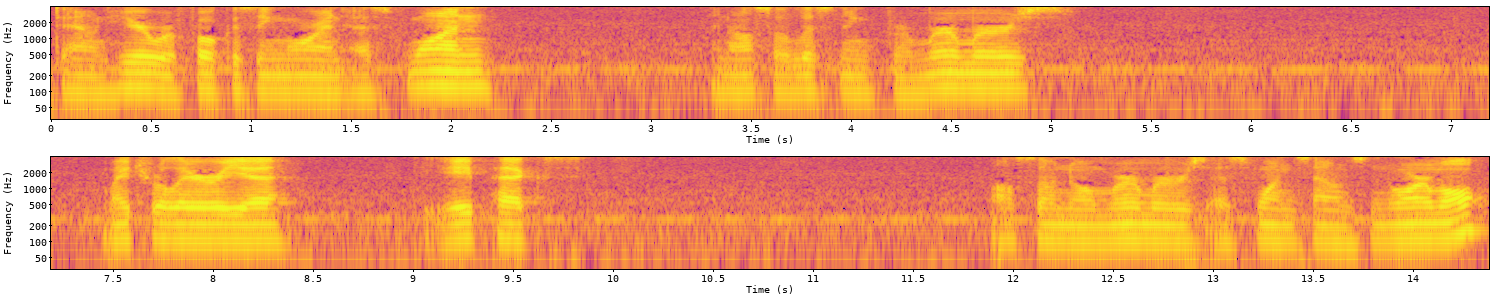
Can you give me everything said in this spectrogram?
Down here, we're focusing more on S1. and also listening for murmurs. Mitral area, the apex. Also, no murmurs. S1 sounds normal.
